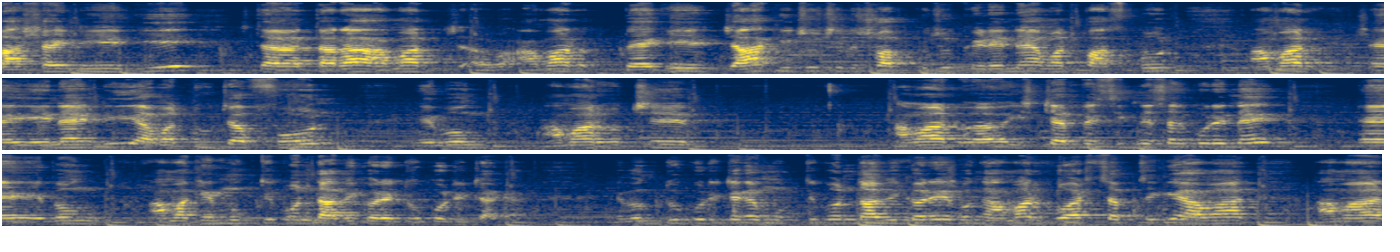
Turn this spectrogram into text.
বাসায় নিয়ে গিয়ে তারা আমার আমার ব্যাগে যা কিছু ছিল সব কিছু কেড়ে নেয় আমার পাসপোর্ট আমার এনআইডি আমার দুটা ফোন এবং আমার হচ্ছে আমার স্ট্যাম্পে সিগনেচার করে নেয় এবং আমাকে মুক্তিপণ দাবি করে দু কোটি টাকা। এবং দু কোটি টাকা মুক্তিপণ দাবি করে, এবং আমার হোয়াটসঅ্যাপ থেকে আমার আমার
